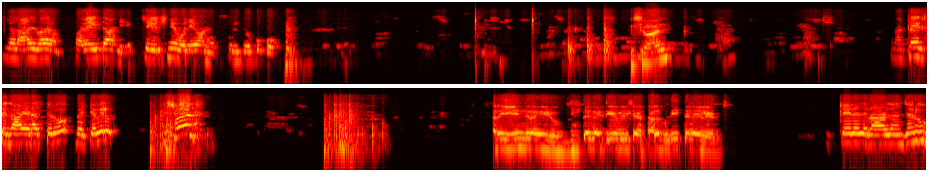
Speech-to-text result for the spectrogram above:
ఇలా ఆదివారం పది అవుతుంది ఎట్లా ఏడిచినా ఒలేవను పోయి దొబ్బుకో యశ్వంత్ అట్లా వెళ్తే గాయడత్తడు గట్టిగా వెళ్ళు యశ్వంత్ అరే ఏందిరా వీడు? గింత గట్టిగా పిలిచిన తలుపు తీస్తనే లేడు. ఇట్లా లేదు రాడు కానీ జరుగు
